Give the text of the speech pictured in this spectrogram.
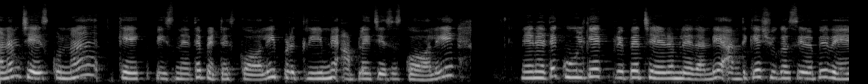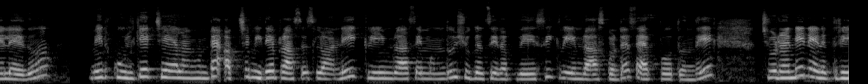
మనం చేసుకున్న కేక్ పీస్ని అయితే పెట్టేసుకోవాలి. ఇప్పుడు క్రీమ్ని అప్లై చేసేసుకోవాలి. నేనైతే కూల్ కేక్ ప్రిపేర్ చేయడం లేదండి. అందుకే షుగర్ సిరప్ వేయలేదు. మీరు కూల్ కేక్ చేయాలనుకుంటే అచ్చం ఇదే ప్రాసెస్లో అండి. క్రీమ్ రాసే ముందు షుగర్ సిరప్ వేసి క్రీమ్ రాసుకుంటే సరిపోతుంది. చూడండి నేను త్రీ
